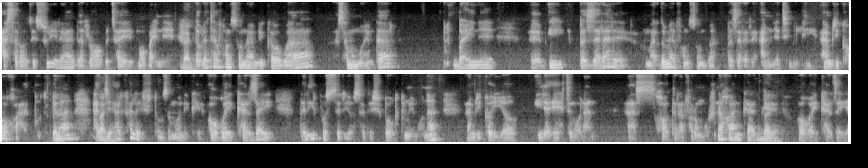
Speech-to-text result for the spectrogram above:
اثرات سوی را در رابطه ما بین بله. دولت افغانستان و امریکا و از همه مهمتر بین ای به ضرر مردم افغانستان و به ضرر امنیت ملی امریکا خواهد بود بنابراین حد بله. اقلش تا زمانی که آقای کرزی در این پست ریاستش باقی میماند امریکایی ها ایره احتمالا از خاطر فراموش نخواهند کرد که بله. آقای کرزی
